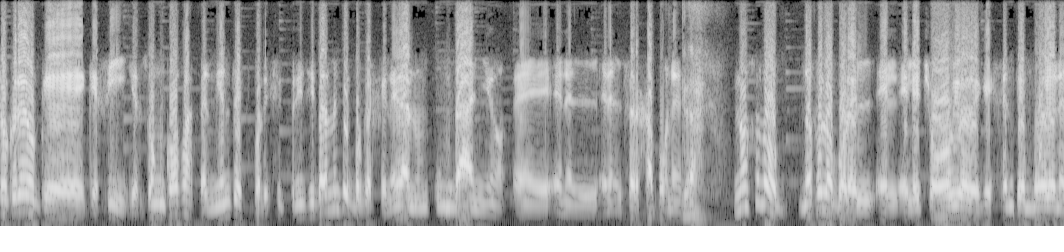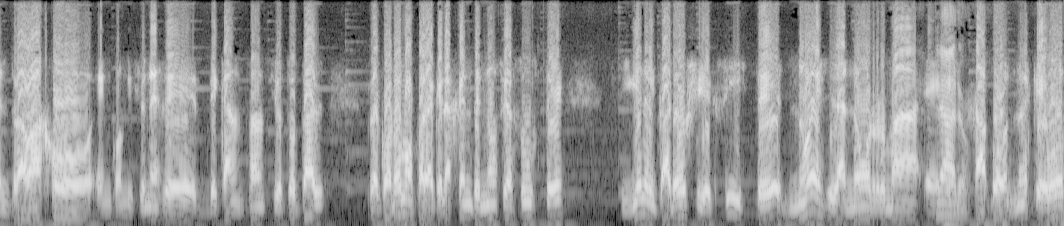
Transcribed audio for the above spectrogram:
Yo creo que, que sí, que son cosas pendientes principalmente porque generan un, daño eh, en, el, en el ser japonés. No solo no solo por el, el, hecho obvio de que gente muere en el trabajo en condiciones de, de cansancio total. Recordemos para que la gente no se asuste, si bien el karoshi existe, no es la norma en, Claro. en Japón. No es que vos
